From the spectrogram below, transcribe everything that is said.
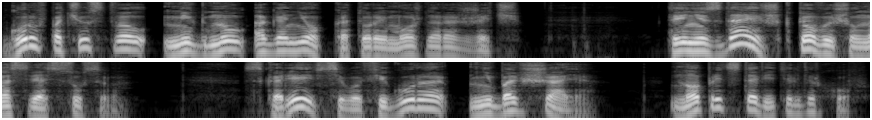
Гуров почувствовал, мигнул огонек, который можно разжечь. Ты не знаешь, кто вышел на связь с Усовым? Скорее всего, фигура небольшая, но представитель верхов.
